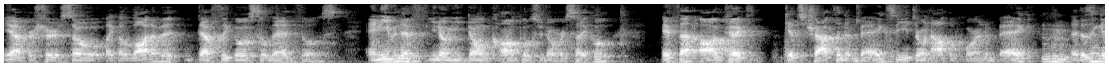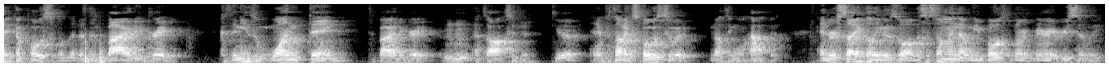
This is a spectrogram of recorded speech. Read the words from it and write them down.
Yeah, for sure. So like a lot of it definitely goes to landfills. And even if, you know, you don't compost or don't recycle, if that object gets trapped in a bag, so you throw an apple core in a bag, Mhm. that doesn't get compostable, that doesn't biodegrade. Because it needs one thing to biodegrade. Mhm. That's oxygen. Yeah. And if it's not exposed to it, nothing will happen. And recycling as well. This is something that we both learned very recently.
